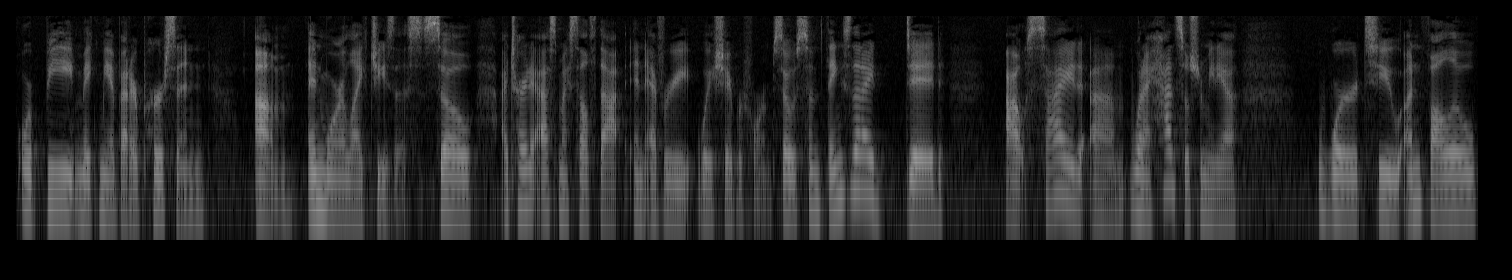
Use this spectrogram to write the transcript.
or B, make me a better person? Um, and more like Jesus. So I try to ask myself that in every way, shape, or form. So some things that I did outside um, when I had social media were to unfollow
